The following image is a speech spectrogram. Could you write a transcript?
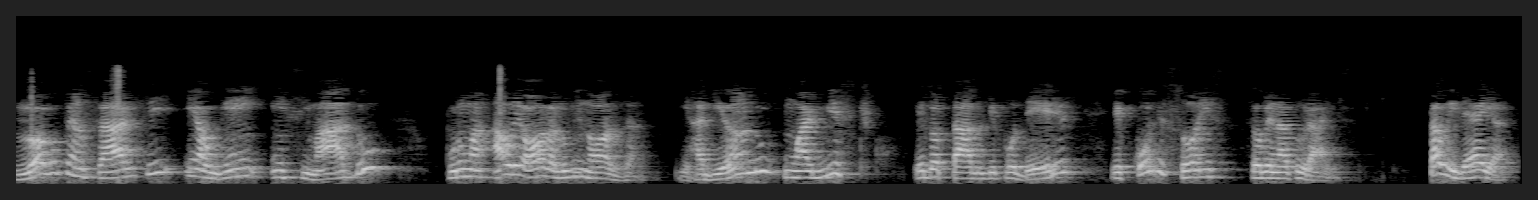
logo pensar-se em alguém encimado por uma aureola luminosa, irradiando um ar místico e dotado de poderes e condições sobrenaturais. Tal ideia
